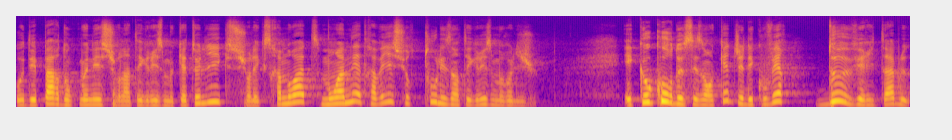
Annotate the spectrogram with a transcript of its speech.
au départ donc menées sur l'intégrisme catholique, sur l'extrême droite, m'ont amené à travailler sur tous les intégrismes religieux. Et qu'au cours de ces enquêtes, j'ai découvert deux véritables,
